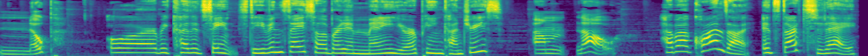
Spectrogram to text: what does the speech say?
Nope. Or because it's St. Stephen's Day, celebrated in many European countries? Um, no. How about Kwanzaa? It starts today.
